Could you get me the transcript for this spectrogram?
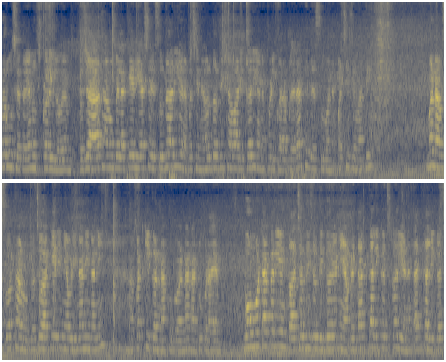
કરવું છે તો એનું જ કરી લો એમ. તો જે અથાણું પહેલાં કેરી હશે એ સુધારી અને પછી એને હળદર મીઠાવાળી કરી અને થોડીક વાર આપણે રાખી દઈશું અને પછી જેમાંથી બનાવશું અથાણું. તો જો આ કેરીને આવડી નાની નાની કટકી કરી નાખું નાના ટુકડા એમ. બહુ મોટા કરીએ ને તો આ જલ્દી જલ્દી ગળે નહીં આપણે તાત્કાલિક જ કરીએ અને તાત્કાલિક જ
